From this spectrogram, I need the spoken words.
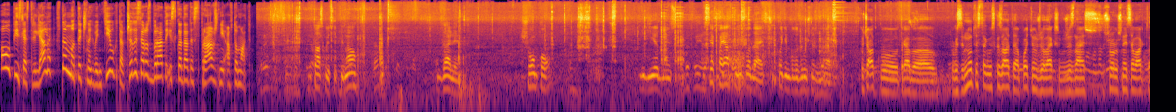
А опісля стріляли з пневматичних гвинтівок та вчилися розбирати і складати справжній автомат. Витаскивается пенал. Далі шомпол від'єднується. Все в порядку викладається, потім було зручно збирати. Спочатку треба розімнутися, так би сказати, а потім вже легше, вже знаєш, що рушниця варта.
